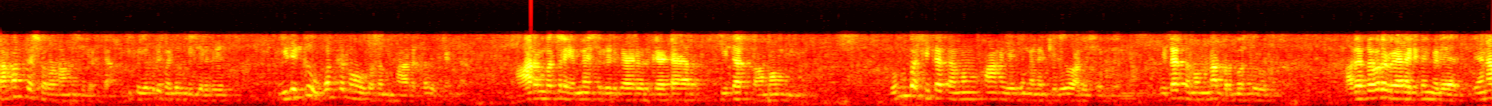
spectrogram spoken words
சமத்தை சொல்லணும்னு சொல்லியிருக்காங்க இப்ப எப்படி கண்டுபிடிக்கிறது? இதுக்கு உபக்கிரம உபசம்ஹாரத்தை வச்சிருந்தார் ஆரம்பத்துல என்ன சொல்லியிருக்காரு? அவர் கேட்டார் ஹித ரொம்ப சிதத்தமமாக ஆக எது நினைக்கிறதோ அதை சொல்லுங்க. ஹிதத்தமம்னா பிரம்மஸ்வரூபம். அதை தவிர வேற ஹிதம் கிடையாது. ஏன்னா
